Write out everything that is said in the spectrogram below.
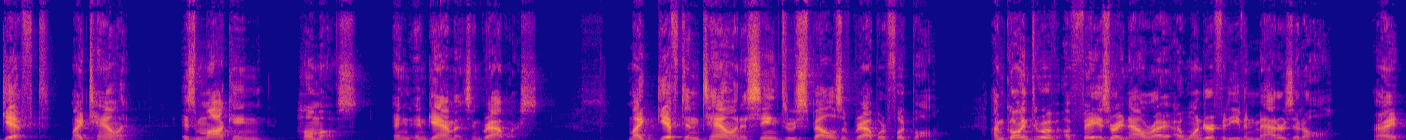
gift, my talent is mocking homos and, and gammas and grabblers. My gift and talent is seeing through spells of grabbler football. I'm going through a, a phase right now where I, I wonder if it even matters at all, right?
